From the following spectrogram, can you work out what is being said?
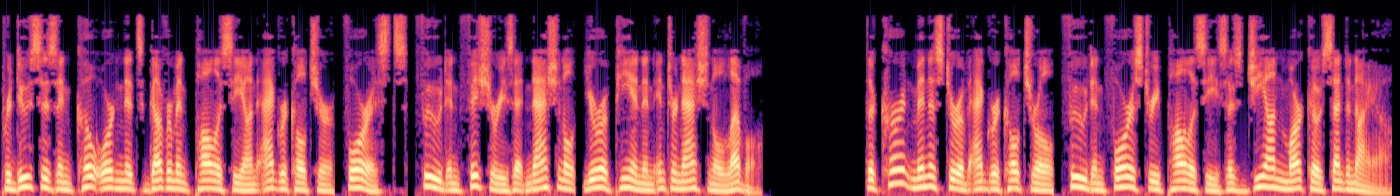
produces and coordinates government policy on agriculture, forests, food and fisheries at national, European and international level. The current Minister of Agricultural, Food and Forestry Policies is Gian Marco Centinaio.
